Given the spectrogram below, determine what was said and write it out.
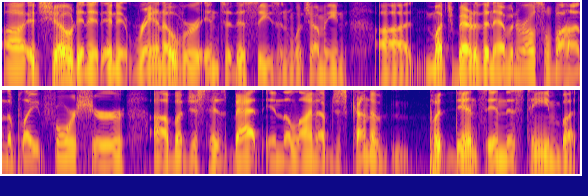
uh, it showed and it and it ran over into this season, which I mean uh, much better than Evan Russell behind the plate for sure, uh, but just his bat in the lineup just kind of put dents in this team. But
